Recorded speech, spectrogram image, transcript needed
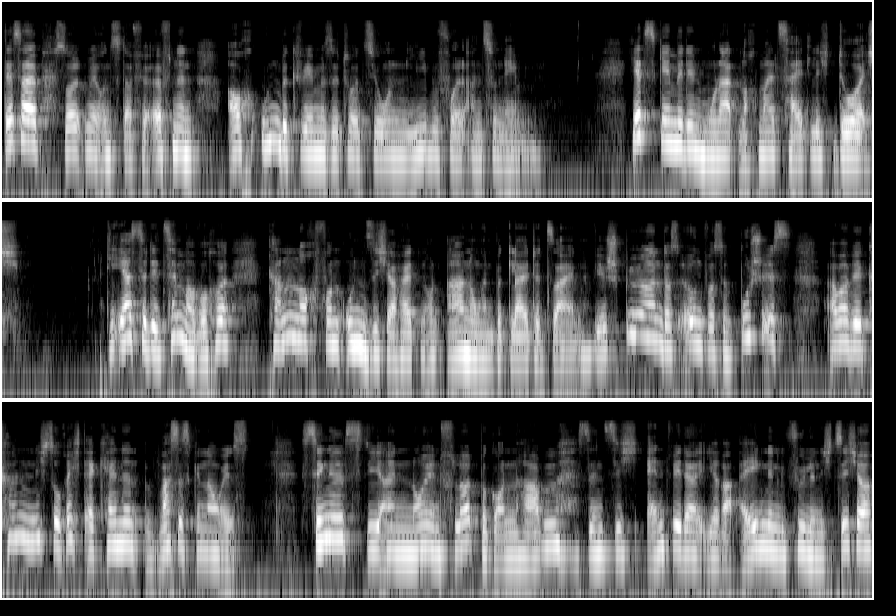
Deshalb sollten wir uns dafür öffnen, auch unbequeme Situationen liebevoll anzunehmen. Jetzt gehen wir den Monat nochmal zeitlich durch. Die erste Dezemberwoche kann noch von Unsicherheiten und Ahnungen begleitet sein. Wir spüren, dass irgendwas im Busch ist, aber wir können nicht so recht erkennen, was es genau ist. Singles, die einen neuen Flirt begonnen haben, sind sich entweder ihrer eigenen Gefühle nicht sicher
